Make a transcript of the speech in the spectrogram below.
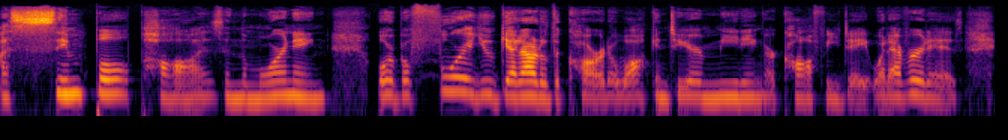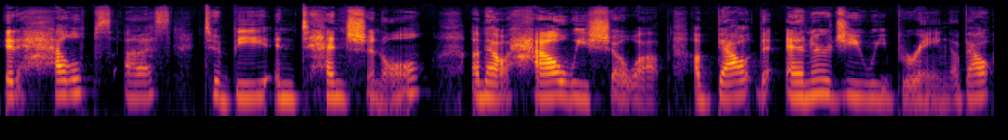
a simple pause in the morning or before you get out of the car to walk into your meeting or coffee date, whatever it is, it helps us to be intentional about how we show up, about the energy we bring, about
